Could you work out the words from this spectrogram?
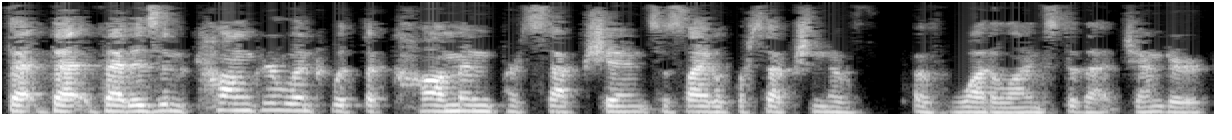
that that that isn't congruent with the common perception, societal perception of of what aligns to that gender.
